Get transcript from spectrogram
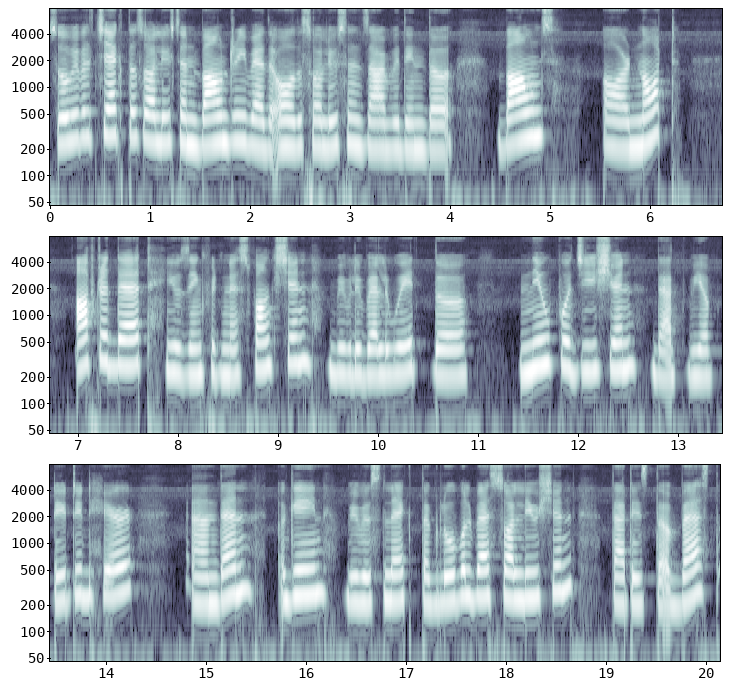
so we will check the solution boundary whether all the solutions are within the bounds or not. After that, using fitness function, we will evaluate the new position that we updated here. And then again we will select the global best solution that is the best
